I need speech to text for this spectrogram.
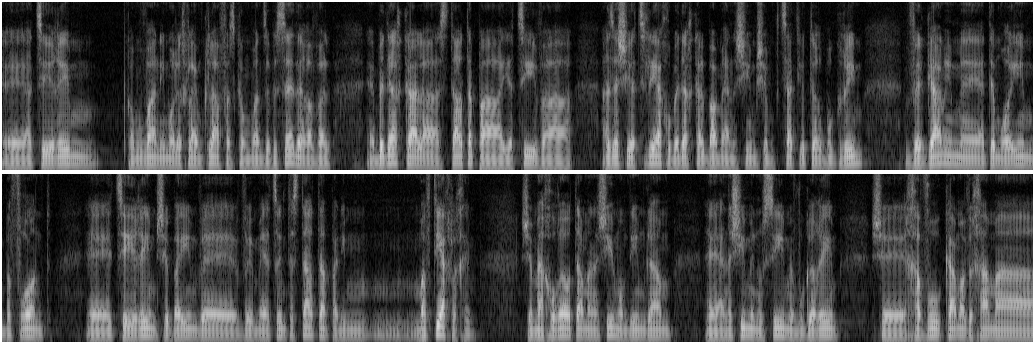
אה, הצעירים, כמובן, אם הולך להם קלף, אז כמובן זה בסדר, אבל אה, בדרך כלל הסטארט-אפ היציב, הזה שיצליח, הוא בדרך כלל בא מאנשים שהם קצת יותר בוגרים, וגם אם אה, אתם רואים בפרונט צעירים שבאים ו- ומייצרים את הסטארט-אפ, אני מבטיח לכם שמאחורי אותם אנשים עומדים גם אנשים מנוסים, מבוגרים, שחוו כמה וכמה...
